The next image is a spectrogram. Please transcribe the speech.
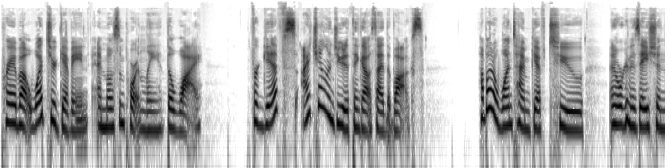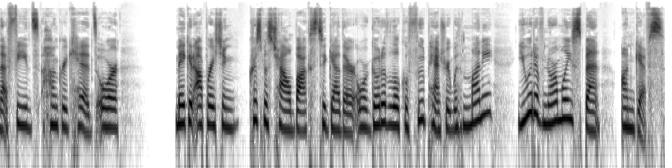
pray about what you're giving and most importantly, the why. For gifts, I challenge you to think outside the box. How about a one time gift to an organization that feeds hungry kids, or make an Operation Christmas Child box together, or go to the local food pantry with money you would have normally spent on gifts?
